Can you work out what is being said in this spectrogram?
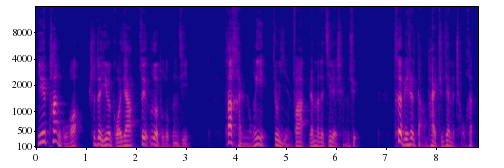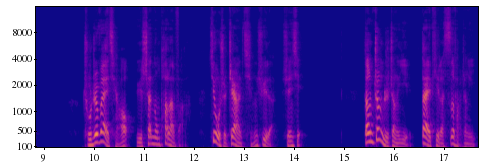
因为叛国是对一个国家最恶毒的攻击，它很容易就引发人们的激烈情绪，特别是党派之间的仇恨。处置外侨与煽动叛乱法就是这样情绪的宣泄。当政治正义代替了司法正义，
